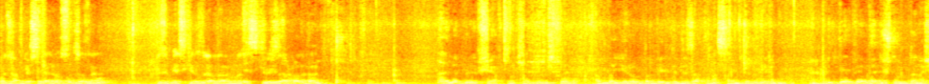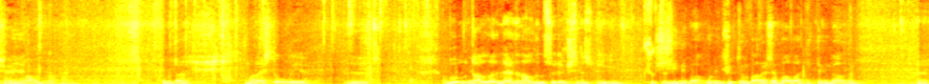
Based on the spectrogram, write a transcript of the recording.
hocam gösterir Hocam, misin? bu- Bizim eski hızarlarımız. Eski köy zarlardan öyle böyle bir şey yaptım kendim işte. Ama yer orada belliydi zaten Hasan yerim. Bir deprem de düştü buradan aşağıya. Allah. Burada Maraş'ta oldu ya. Bu dalları nereden aldığını söylemiştiniz. Kürtün Şimdi bak bunu Kürt'ün baraja bağlar gittim de aldım. Evet.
